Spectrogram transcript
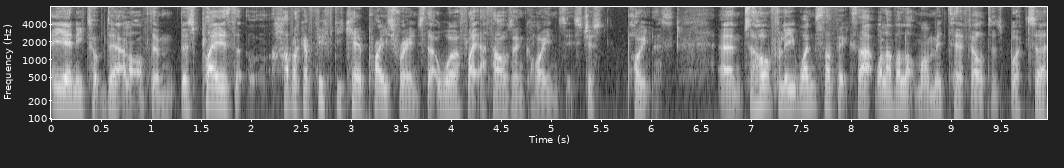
yeah, need to update a lot of them. There's players that have like a 50k price range that are worth like a thousand coins. It's just pointless. Um, so hopefully once I fix that, we'll have a lot more mid-tier filters. But uh,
